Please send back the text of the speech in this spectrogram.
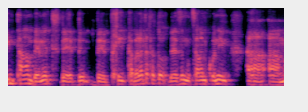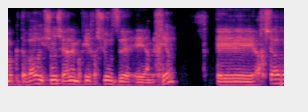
אם פעם באמת בקבלת החלטות באיזה מוצר הם קונים, הדבר הראשון שהיה להם הכי חשוב זה המחיר, עכשיו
